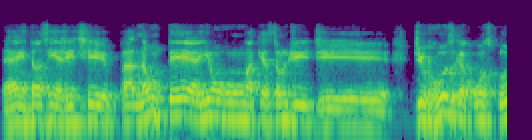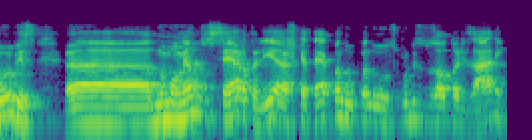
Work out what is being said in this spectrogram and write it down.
Né? Então, assim, a gente, para não ter aí uma questão de, de, de rusga com os clubes, uh, no momento certo ali, acho que até quando, quando os clubes nos autorizarem,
